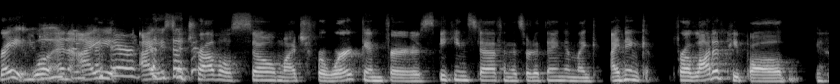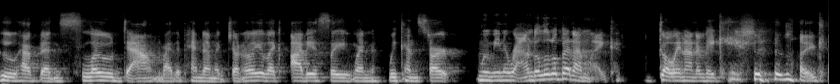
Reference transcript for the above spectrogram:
Right. You well, and I I used to travel so much for work and for speaking stuff and that sort of thing. And like I think for a lot of people who have been slowed down by the pandemic generally, like obviously when we can start moving around a little bit, I'm like going on a vacation, like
